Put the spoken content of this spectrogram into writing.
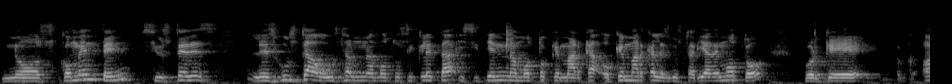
nos comenten si ustedes les gusta o usan una motocicleta y si tienen una moto, qué marca o qué marca les gustaría de moto, porque, o-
